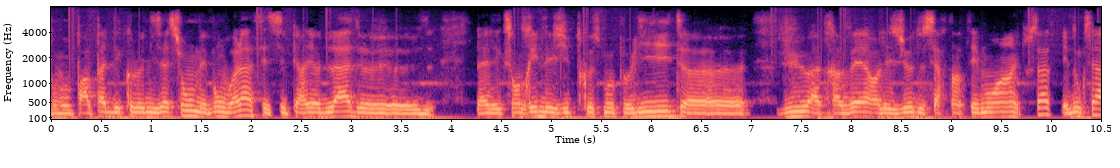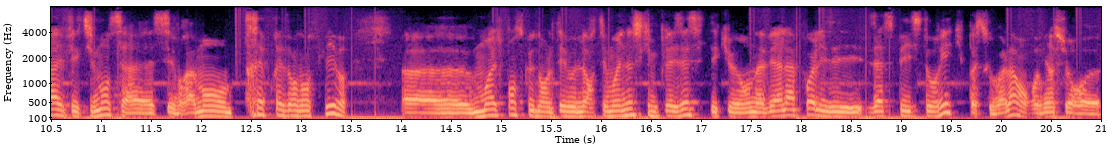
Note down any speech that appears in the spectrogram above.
on parle pas de décolonisation, mais bon voilà, c'est ces périodes-là de, de l'Alexandrie de l'Égypte cosmopolite, euh, vue à travers les yeux de certains témoins et tout ça. Et donc ça, effectivement, ça, c'est vraiment très présent dans ce livre. Euh, moi, je pense que dans le leur témoignage, ce qui me plaisait, c'était qu'on avait à la fois les, aspects historiques, parce que voilà, on revient sur euh,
